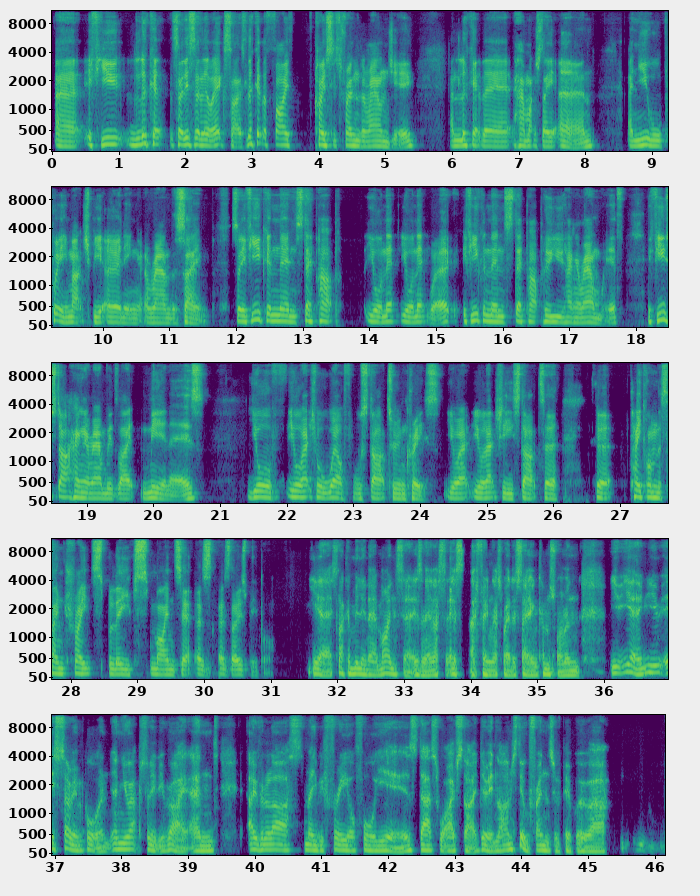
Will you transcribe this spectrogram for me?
uh, if you look at, so this is a little exercise, look at the five closest friends around you and look at their how much they earn and you will pretty much be earning around the same. So if you can then step up your net your network if you can then step up who you hang around with if you start hanging around with like millionaires your your actual wealth will start to increase you'll you'll actually start to to take on the same traits beliefs mindset as as those people yeah, it's like a millionaire mindset, isn't it? That's, that's I think that's where the saying comes from, and you, yeah, you it's so important, and you're absolutely right. And over the last maybe three or four years, that's what I've started doing. Like I'm still friends with people who are,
